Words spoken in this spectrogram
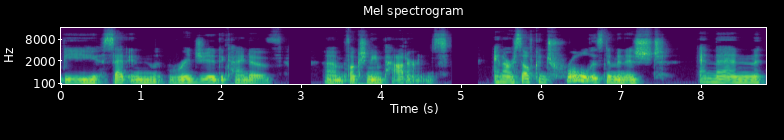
be set in rigid kind of um, functioning patterns. And our self-control is diminished and then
